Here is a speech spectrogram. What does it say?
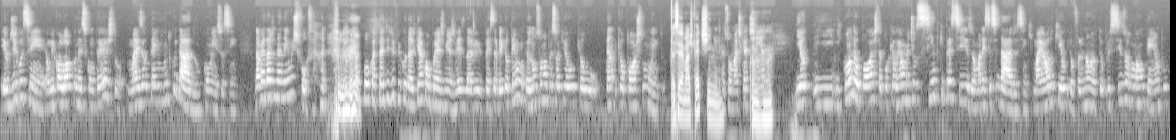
Eu digo assim, eu me coloco nesse contexto, mas eu tenho muito cuidado com isso, assim. Na verdade, não é nenhum esforço. eu tenho um pouco até de dificuldade. Quem acompanha as minhas redes deve perceber que eu tenho. Eu não sou uma pessoa que eu, que eu, que eu posto muito. Você é mais quietinha. Eu sou mais quietinha. Uhum. E, eu, e, e, quando eu posto é porque eu realmente eu sinto que preciso, é uma necessidade, assim, que maior do que eu. Eu falei, não, eu, eu preciso arrumar um tempo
